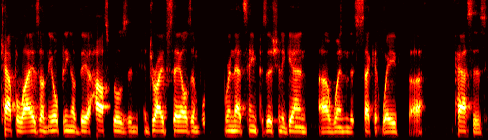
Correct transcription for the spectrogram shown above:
capitalize on the opening of the hospitals and, and drive sales, and we're in that same position again uh, when the second wave uh, passes.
